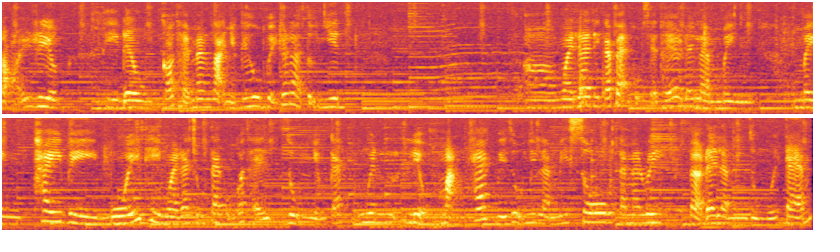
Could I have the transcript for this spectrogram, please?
tỏi riềng thì đều có thể mang lại những cái hương vị rất là tự nhiên ngoài ra thì các bạn cũng sẽ thấy ở đây là mình mình thay vì muối thì ngoài ra chúng ta cũng có thể dùng những các nguyên liệu mặn khác ví dụ như là miso, tamari. Và ở đây là mình dùng muối cám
